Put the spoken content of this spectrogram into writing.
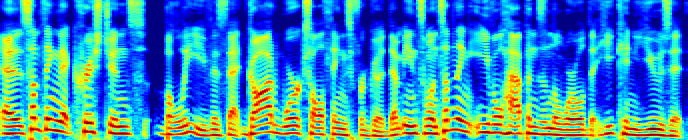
Uh, something that Christians believe is that God works all things for good. That means when something evil happens in the world, that He can use it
